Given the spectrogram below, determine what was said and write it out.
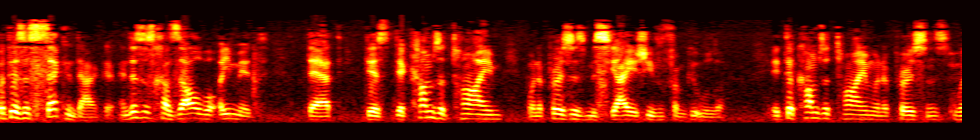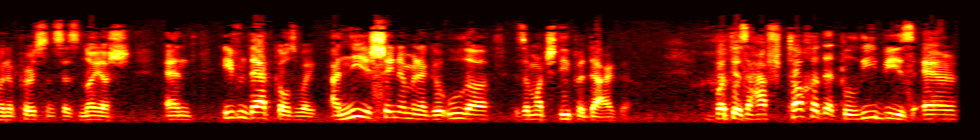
But there's a second darga, and this is Chazal wa'imid that there's, there comes a time when a person is messiahish even from Geula. It, there comes a time when a person's, when a person says noyash, and even that goes away. Ani yeshena a Geula is a much deeper darga. But there's a haftacha that libi is air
